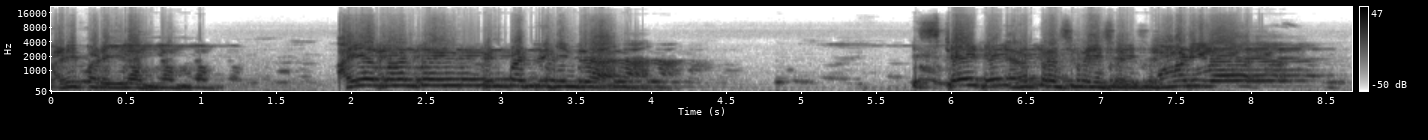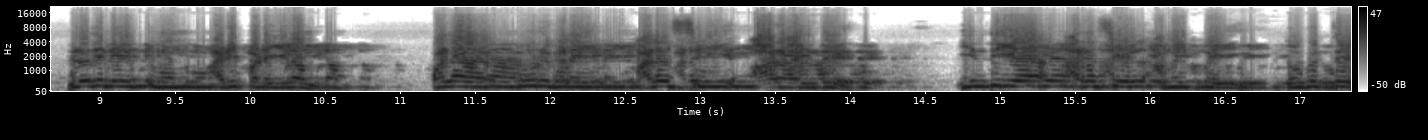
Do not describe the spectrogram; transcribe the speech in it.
அடிப்படையிலும் அயர்லாந்து பின்பற்றுகின்ற ஸ்டேட் ரெப்ரசன்டேஷன் மாநில பிரதிநிதித்துவம் அடிப்படையிலும் பல கூறுகளை அலசி ஆராய்ந்து இந்திய அரசியல் அமைப்பை தொகுத்து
